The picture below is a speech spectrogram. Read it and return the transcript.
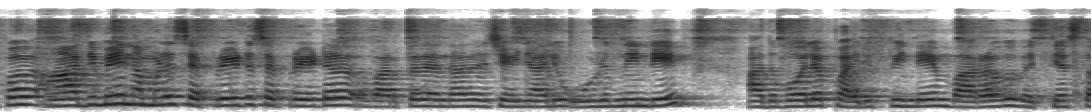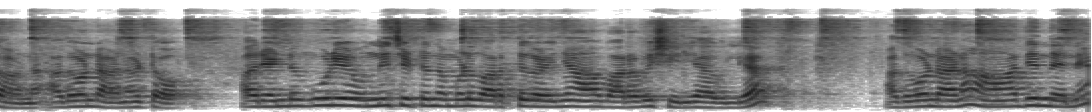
അപ്പോൾ ആദ്യമേ നമ്മൾ സെപ്പറേറ്റ് സെപ്പറേറ്റ് വറുത്തത് എന്താണെന്ന് വെച്ച് കഴിഞ്ഞാൽ ഉഴുന്നിന്റെയും അതുപോലെ പരിപ്പിന്റെയും വറവ് വ്യത്യസ്തമാണ്. അതുകൊണ്ടാണ് കേട്ടോ. അത് രണ്ടും കൂടി ഒന്നിച്ചിട്ട് നമ്മൾ വറുത്ത് കഴിഞ്ഞാൽ ആ വറവ് ശരിയാവില്ല. അതുകൊണ്ടാണ് ആദ്യം തന്നെ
